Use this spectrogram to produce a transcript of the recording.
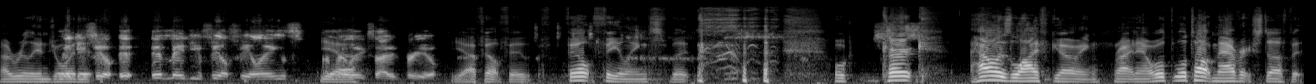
I really enjoyed it. feel it, it made you feel feelings. I'm Yeah. really excited for you. Yeah, I felt feel, felt feelings, but well, Kirk, how is life going right now? We'll we'll talk Maverick stuff, but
